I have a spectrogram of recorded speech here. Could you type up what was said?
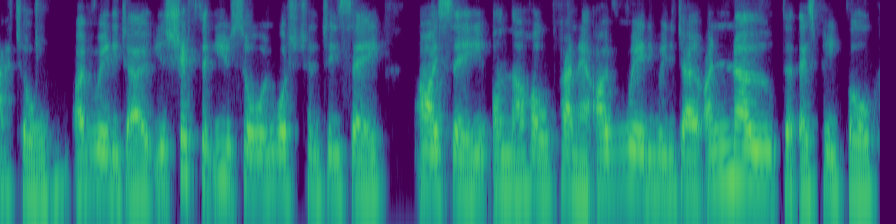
at all. I really don't. Your shift that you saw in Washington, D.C., I see on the whole planet. I really, really don't. I know that there's people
